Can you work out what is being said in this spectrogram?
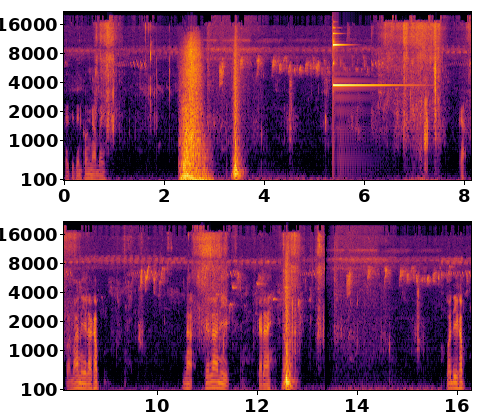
ก็สิเป็นของนาใบกับประมาณนี้แหละครับณเวลานี้ก็ได้สวัสดีครับ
